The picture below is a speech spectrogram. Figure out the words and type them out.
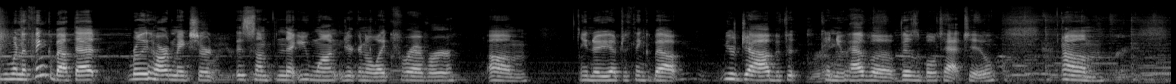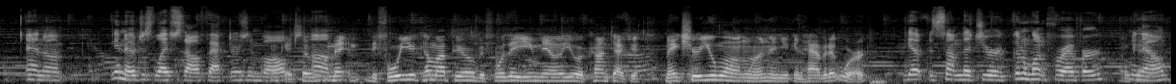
you want to think about that really hard. Make sure it's something that you want. You're gonna like forever. Um, you know, you have to think about your job. If it can you have a visible tattoo, um, and um, you know, just lifestyle factors involved. Okay, so um, before you come up here, or before they email you or contact you, make sure you want one and you can have it at work. yep, it's something that you're gonna want forever. Okay. You know,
